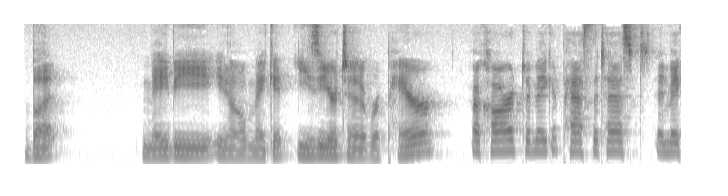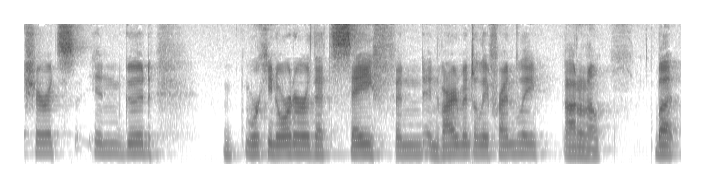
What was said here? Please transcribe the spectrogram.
but maybe, you know, make it easier to repair a car to make it pass the test and make sure it's in good working order that's safe and environmentally friendly. I don't know. But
